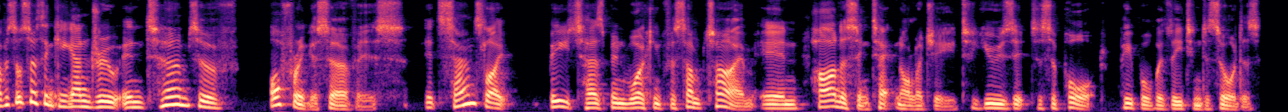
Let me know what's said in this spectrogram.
I was also thinking, Andrew, in terms of offering a service, it sounds like Beat has been working for some time in harnessing technology to use it to support people with eating disorders.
